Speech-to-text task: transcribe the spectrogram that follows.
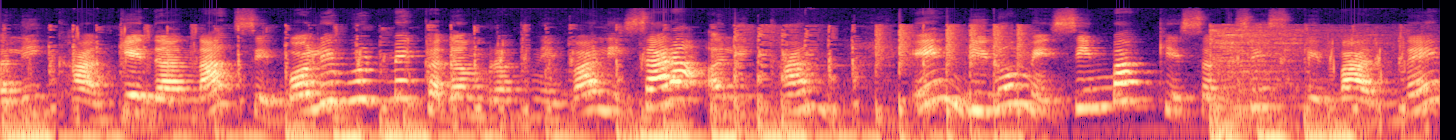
अली खान। केदारनाथ से बॉलीवुड में कदम रखने वाली सारा अली खान इन दिनों में सिम्बा के सक्सेस के बाद नए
